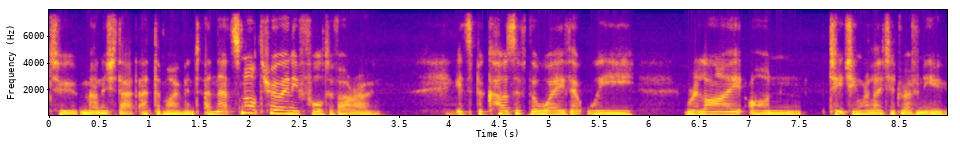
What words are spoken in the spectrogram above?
to manage that at the moment. And that's not through any fault of our own. Hmm. It's because of the way that we rely on teaching related revenue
